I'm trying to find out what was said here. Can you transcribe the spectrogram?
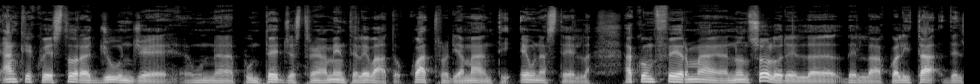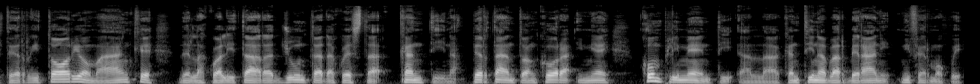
anche questo raggiunge un punteggio estremamente elevato, 4 diamanti e una stella, a conferma non solo del, della qualità del territorio, ma anche della qualità raggiunta da questa cantina. Pertanto ancora i miei complimenti alla cantina Barberani, mi fermo qui.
